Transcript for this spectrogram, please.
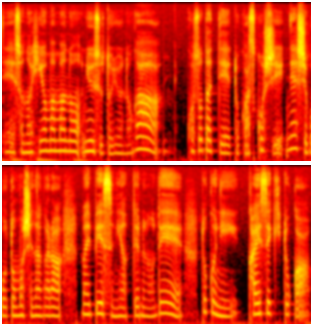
で、そのひよママのニュースというのが、子育てとか少しね、仕事もしながらマイペースにやってるので、特に解析とか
